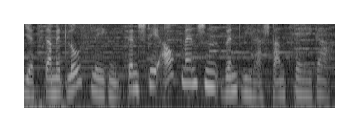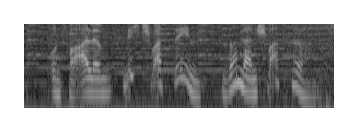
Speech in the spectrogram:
Jetzt damit loslegen, denn Stehaufmenschen sind widerstandsfähiger. Und vor allem nicht schwarz sehen, sondern schwarz hören.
